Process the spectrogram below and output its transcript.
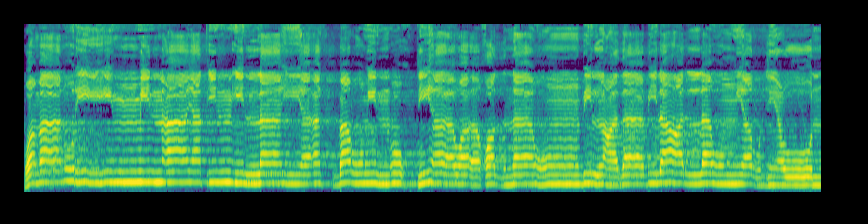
وما نريهم من إيه الا هي اكبر من اختها واخذناهم بالعذاب لعلهم يرجعون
